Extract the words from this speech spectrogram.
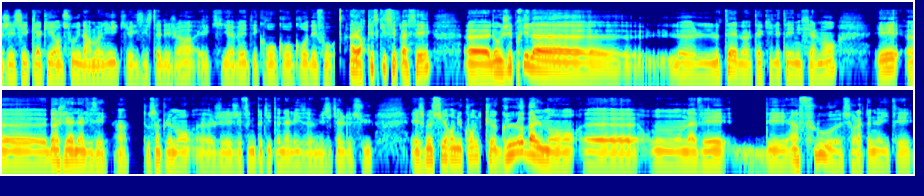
j'ai essayé de claquer en dessous une harmonie qui existait déjà et qui avait des gros, gros, défauts. Alors, qu'est-ce qui s'est passé? Donc, j'ai pris le, thème tel qu'il était initialement et ben, je l'ai analysé, hein, tout simplement. Euh, j'ai fait une petite analyse musicale dessus et je me suis rendu compte que globalement, euh, on avait un flou euh, sur la tonalité.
